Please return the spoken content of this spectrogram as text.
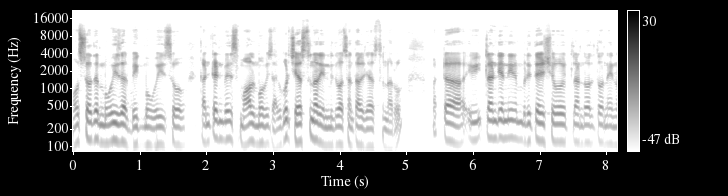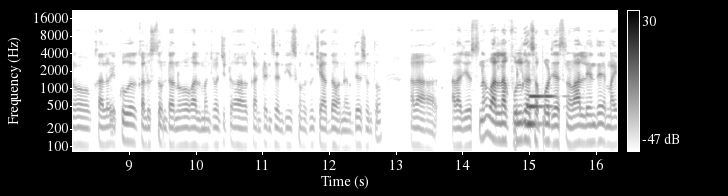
most of the movies are big movies so content base small movies అవి కూడా చేస్తున్నారు. ఎనిమిది వసంతాలు చేస్తున్నారు. బట్ uh, ఇట్లాంటివన్నీ రితేష్ ఇట్లాంటి వాళ్ళతో నేను కలు ఎక్కువగా కలుస్తుంటాను. వాళ్ళు మంచి మంచి కంటెంట్స్ అని తీసుకొని వస్తుంది చేద్దాం అనే ఉద్దేశంతో అలా అలా చేస్తున్నా. వాళ్ళు నాకు ఫుల్గా సపోర్ట్ చేస్తున్నారు. వాళ్ళు ఏందే మై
